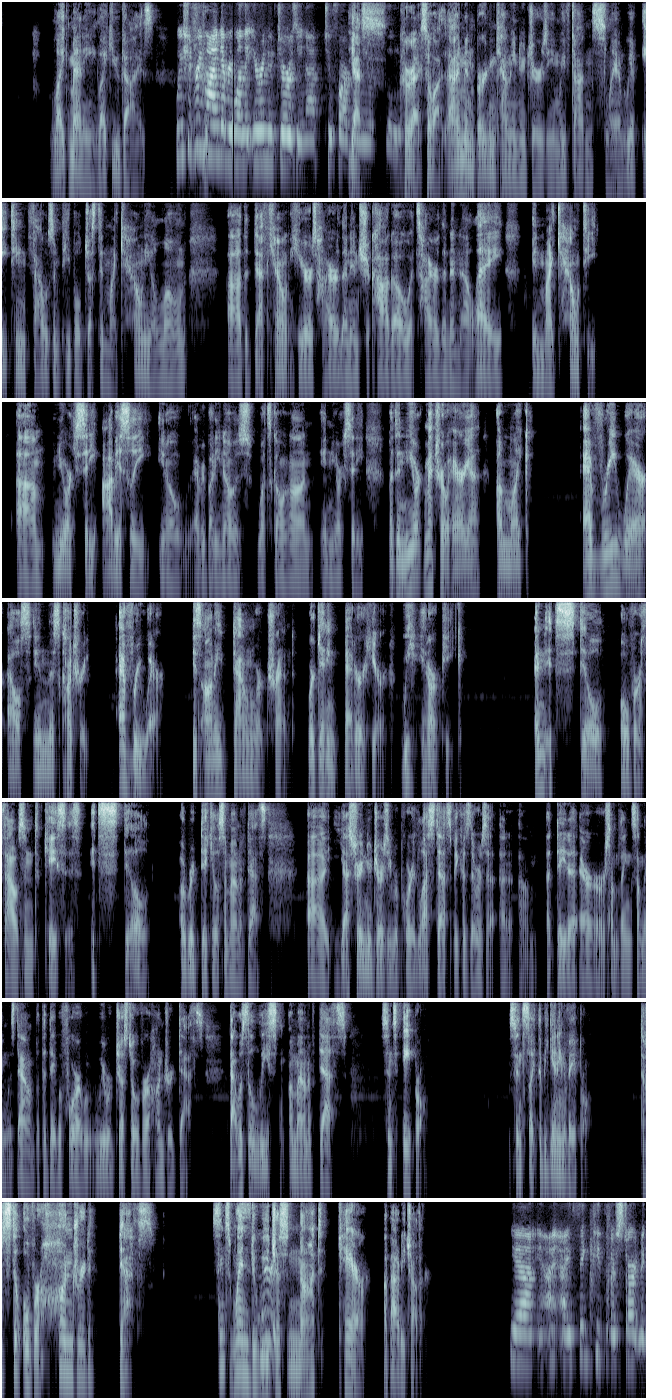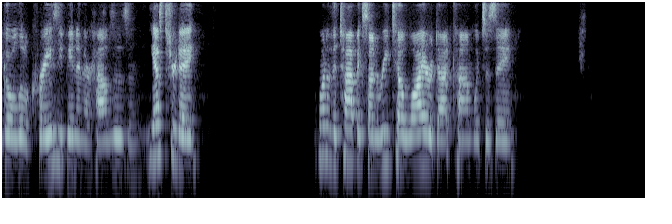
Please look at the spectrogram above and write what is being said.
like many, like you guys. We should remind everyone that you're in New Jersey, not too far from New York Yes, correct. So I, I'm in Bergen County, New Jersey, and we've gotten slammed. We have 18,000 people just in my county alone. Uh, the death count here is higher than in Chicago. It's higher than in LA. In my county, um, New York City, obviously, you know everybody knows what's going on in New York City, but the New York metro area, unlike everywhere else in this country, everywhere is on a downward trend. We're getting better here. We hit our peak. And it's still over a thousand cases. It's still a ridiculous amount of deaths. Uh, yesterday, New Jersey reported less deaths because there was a, a, um, a data error or something. Something was down. But the day before, we were just over 100 deaths. That was the least amount of deaths since April, since like the beginning of April. That was still over 100 deaths Since when do we just not care about each other? Yeah, yeah, I, I think people are starting to go a little crazy being in their houses. And yesterday, one of the topics on retailwire.com, which is a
